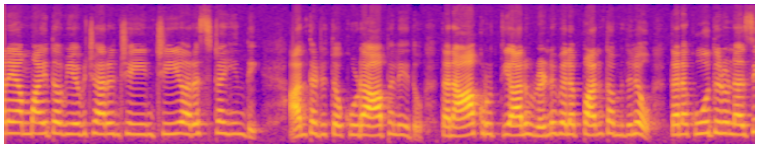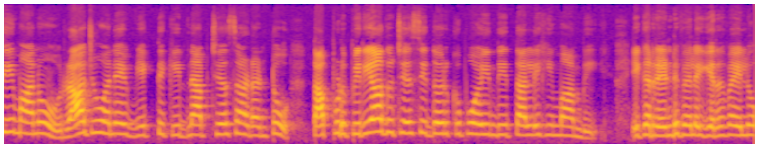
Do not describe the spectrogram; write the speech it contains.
అనే అమ్మాయితో వ్యభిచారం చేయించి అరెస్ట్ అయింది అంతటితో కూడా ఆపలేదు. తన ఆకృత్యాలు రెండు వేల పంతొమ్మిదిలో తన కూతురు నసీమాను రాజు అనే వ్యక్తి కిడ్నాప్ చేశాడంటూ తప్పుడు ఫిర్యాదు చేసి దొరికిపోయింది తల్లి హిమాంబి. ఇక రెండు వేల ఇరవైలో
